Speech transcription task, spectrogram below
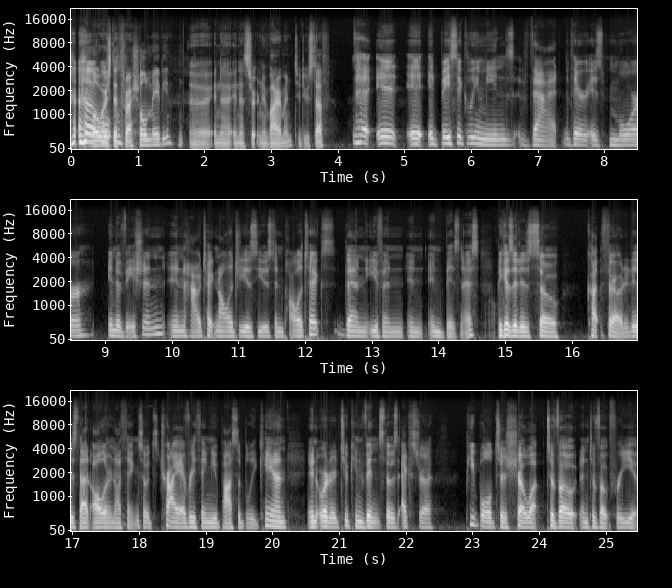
lowers the threshold maybe uh, in a in a certain environment to do stuff? It it it basically means that there is more innovation in how technology is used in politics than even in in business because it is so cutthroat. It is that all or nothing. So it's try everything you possibly can in order to convince those extra people to show up to vote and to vote for you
